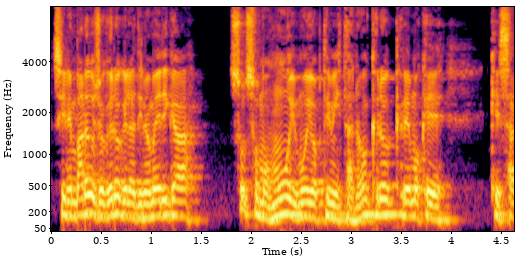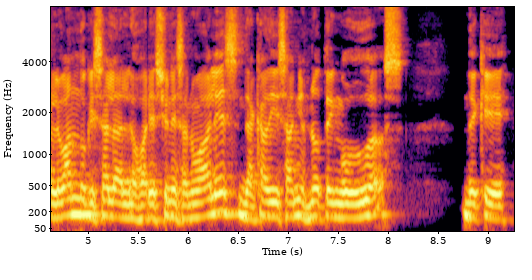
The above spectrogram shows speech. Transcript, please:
Sin embargo, yo creo que Latinoamérica somos muy, muy optimistas, ¿no? Creo, creemos que, que salvando quizá las variaciones anuales, de acá a 10 años no tengo dudas de que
